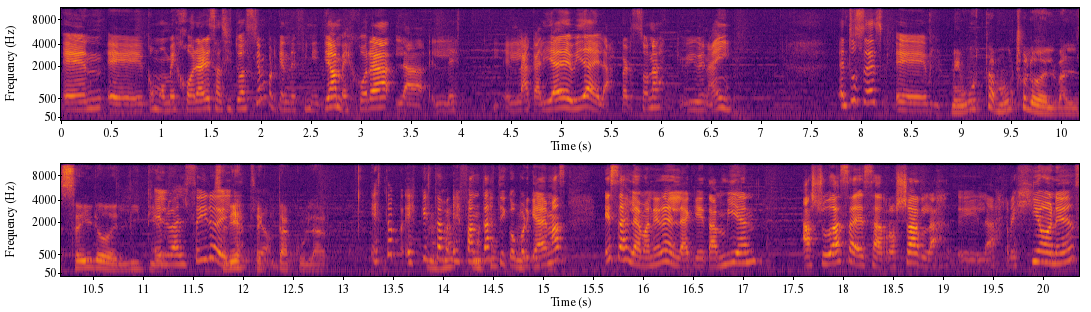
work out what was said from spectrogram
en eh, como mejorar esa situación, porque en definitiva mejora la, la calidad de vida de las personas que viven ahí. Entonces, eh, Me gusta mucho lo del balseiro del litio. el balseiro del Sería litio. espectacular. Está- es que está- es fantástico, porque además esa es la manera en la que también ayudas a desarrollar las, eh, las regiones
